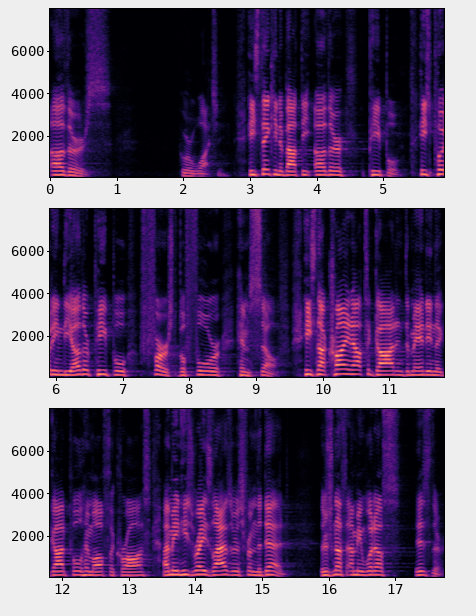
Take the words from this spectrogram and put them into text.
others who are watching. He's thinking about the other people. He's putting the other people first before himself. He's not crying out to God and demanding that God pull him off the cross. I mean, he's raised Lazarus from the dead. There's nothing, I mean, what else is there?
